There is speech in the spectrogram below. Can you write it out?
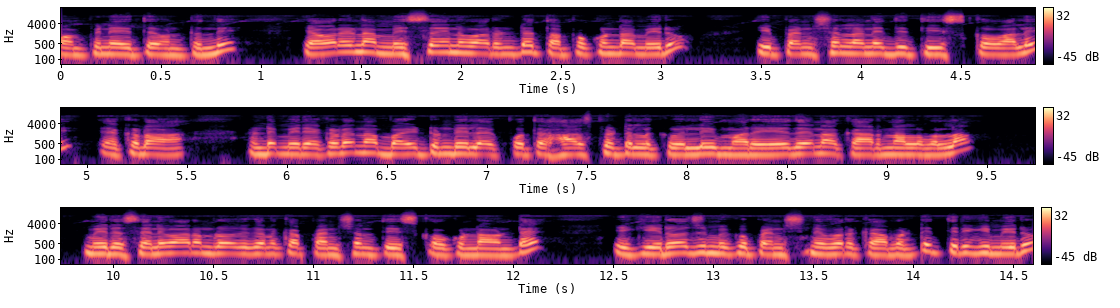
పంపిణీ అయితే ఉంటుంది. ఎవరైనా మిస్ అయిన వారు ఉంటే తప్పకుండా మీరు ఈ పెన్షన్లు అనేది తీసుకోవాలి. ఎక్కడ అంటే మీరు ఎక్కడైనా బయట ఉండి లేకపోతే హాస్పిటల్కి వెళ్ళి మరి ఏదైనా కారణాల వల్ల మీరు శనివారం రోజు కనుక పెన్షన్ తీసుకోకుండా ఉంటే ఇక ఈరోజు మీకు పెన్షన్ ఇవ్వరు కాబట్టి తిరిగి మీరు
